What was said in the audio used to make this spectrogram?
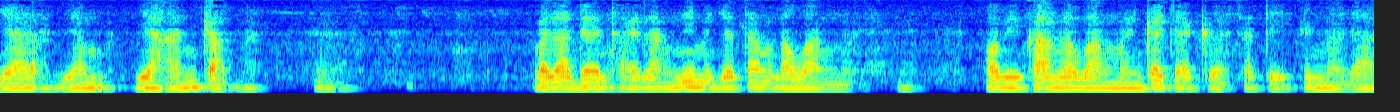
อย่าอย่าอย่าหันกลับ เวลาเดินถอยหลังนี่มันจะต้องระวังหน่อย พอมีความระวังมันก็จะเกิดสติขึ้นมาได้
